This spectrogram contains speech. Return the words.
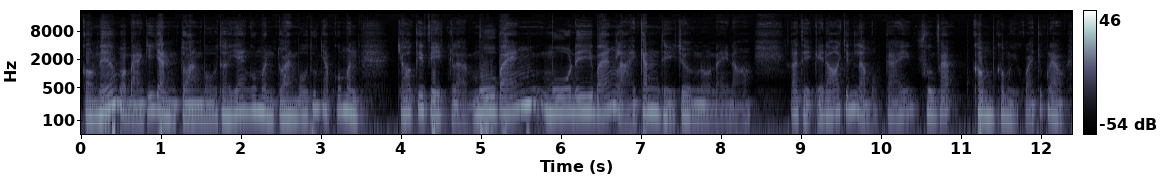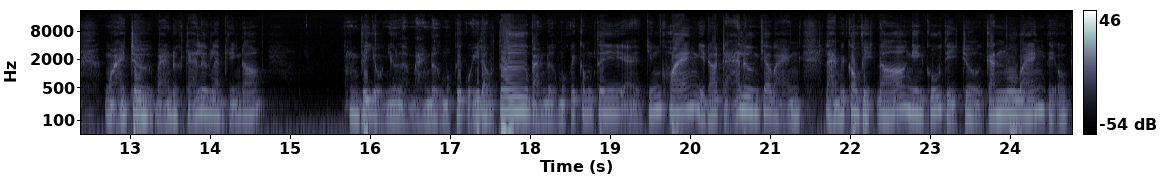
Còn nếu mà bạn chỉ dành toàn bộ thời gian của mình toàn bộ thu nhập của mình cho cái việc là mua bán mua đi bán lại canh thị trường đồ này nọ à, thì cái đó chính là một cái phương pháp không không hiệu quả chút nào. Ngoại trừ bạn được trả lương làm chuyện đó. Ví dụ như là bạn được một cái quỹ đầu tư, bạn được một cái công ty à, chứng khoán gì đó trả lương cho bạn, làm cái công việc đó, nghiên cứu thị trường, canh mua bán thì ok.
